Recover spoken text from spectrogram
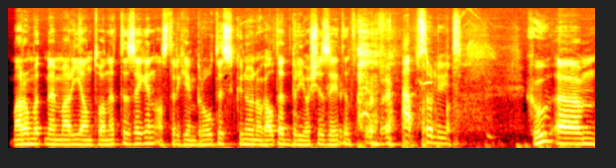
Maar om het met Marie-Antoinette te zeggen, als er geen brood is, kunnen we nog altijd brioches eten. Absoluut. Goed. ehm,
